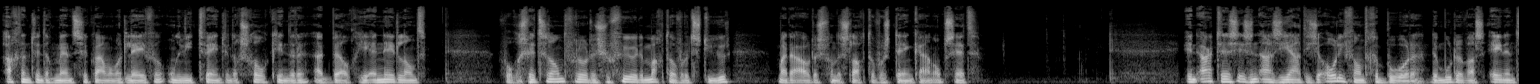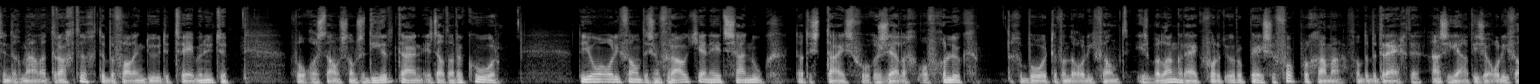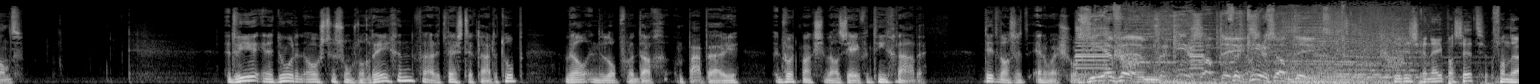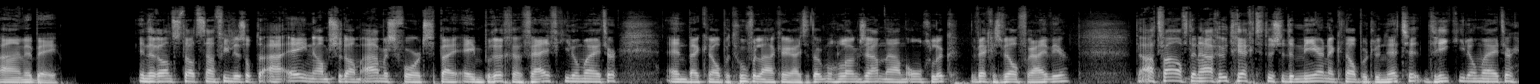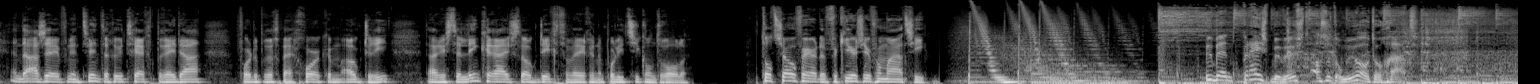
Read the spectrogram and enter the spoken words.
28 mensen kwamen om het leven, onder wie 22 schoolkinderen uit België en Nederland. Volgens Zwitserland verloor de chauffeur de macht over het stuur, maar de ouders van de slachtoffers denken aan opzet. In Artes is een Aziatische olifant geboren. De moeder was 21 maanden drachtig, de bevalling duurde twee minuten. Volgens de Amsterdamse dierentuin is dat een record. De jonge olifant is een vrouwtje en heet Sanook. Dat is Thais voor gezellig of geluk. De geboorte van de olifant is belangrijk voor het Europese fokprogramma van de bedreigde Aziatische olifant. Het weer in het noorden en oosten soms nog regen, vanuit het westen klaart het op. Wel in de loop van de dag een paar buien. Het wordt maximaal 17 graden. Dit was het NOS Show. ZFM, verkeersupdate. verkeersupdate. Dit is René Passet van de ANWB. In de Randstad staan files op de A1 Amsterdam-Amersfoort bij Eembrugge 5 kilometer. En bij Knoop het rijdt het ook nog langzaam na een ongeluk. De weg is wel vrij weer. De A12 Den Haag-Utrecht tussen de Meer en Knoop het Lunette 3 kilometer. En de A27 Utrecht-Breda voor de brug bij Gorkum ook 3. Daar is de linkerrijstrook dicht vanwege een politiecontrole. Tot zover de verkeersinformatie. U bent prijsbewust als het om uw auto gaat.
